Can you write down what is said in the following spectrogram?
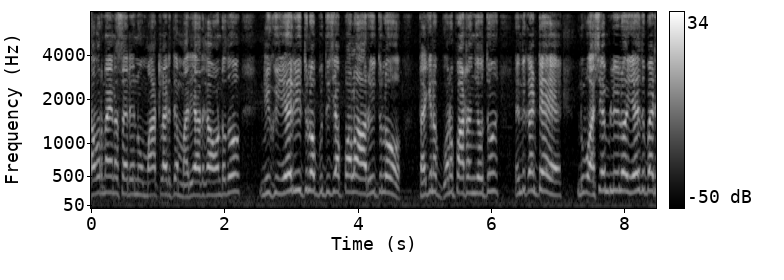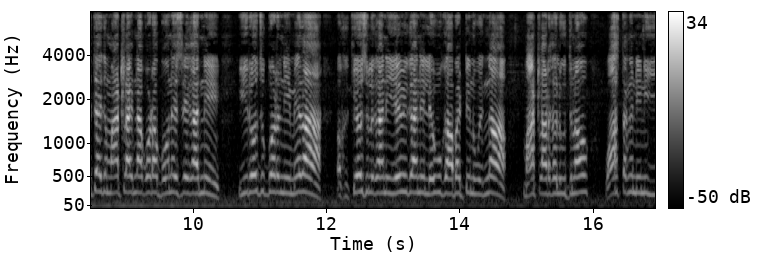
ఎవరినైనా సరే నువ్వు మాట్లాడితే మర్యాదగా ఉండదు. నీకు ఏ రీతిలో బుద్ధి చెప్పాలో ఆ రీతిలో తగిన గుణపాఠం చెబుతాం ఎందుకంటే నువ్వు అసెంబ్లీలో ఏది పడితే అది మాట్లాడినా కూడా భువనేశ్వరి గారిని ఈ రోజు కూడా నీ మీద ఒక కేసులు కానీ ఏమి కానీ లేవు కాబట్టి నువ్వు ఇంకా మాట్లాడగలుగుతున్నావు. వాస్తవంగా నేను ఈ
